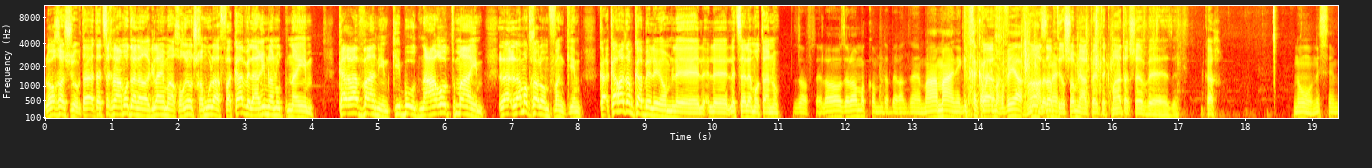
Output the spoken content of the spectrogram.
לא חשוב, אתה, אתה צריך לעמוד על הרגליים האחוריות שלך מול ההפקה ולהרים לנו תנאים. קרוונים, כיבוד, נערות מים. למה אותך לא מפנקים? כמה אתה מקבל ליום ל- ל- לצלם אותנו? עזוב, זה לא, זה לא המקום לדבר על זה. מה, מה, אני אגיד לך כמה אני מרוויח? נו, לא, עזוב. תרשום לי על פתק, מה אתה עכשיו בזה? קח. נו, ניסים.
